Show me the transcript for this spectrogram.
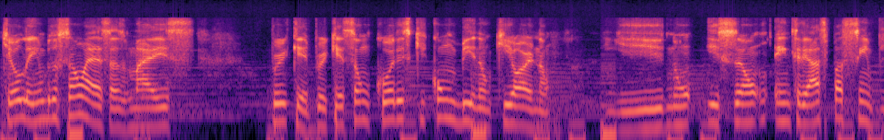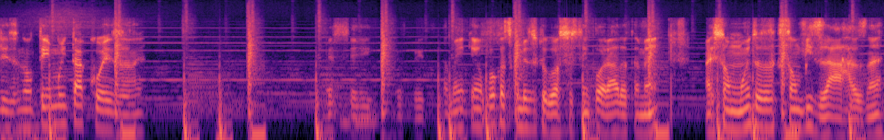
que eu lembro são essas, mas por quê? Porque são cores que combinam, que ornam. E, não, e são, entre aspas, simples, não tem muita coisa, né? Perfeito, perfeito. Também tem poucas camisas que eu gosto dessa temporada também, mas são muitas as que são bizarras, né?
